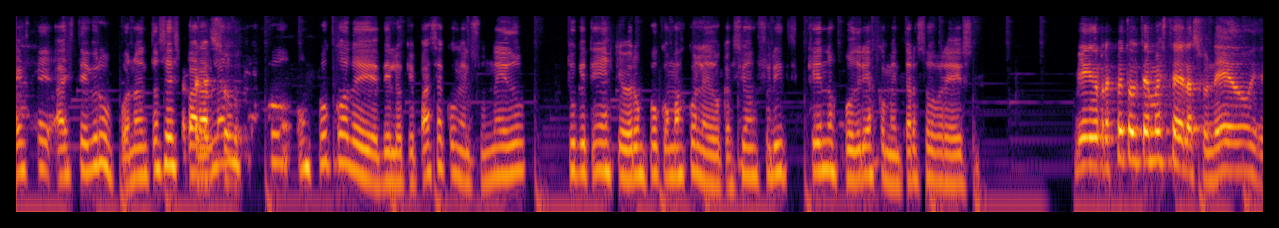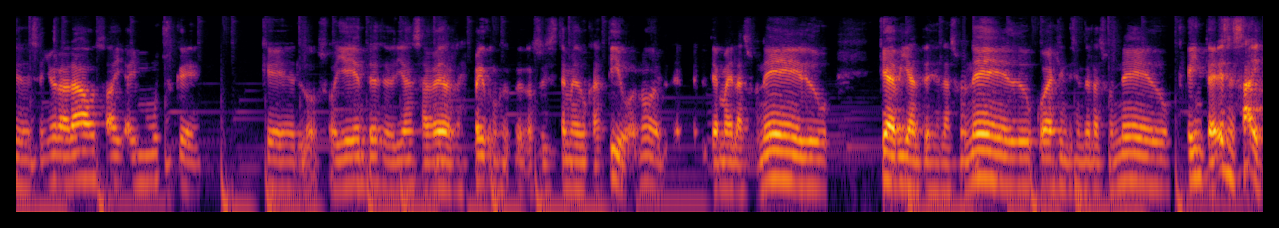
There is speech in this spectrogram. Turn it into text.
este, a, este, grupo, ¿no? Entonces, para hablar un poco, un poco de, de, lo que pasa con el SUNEDU, tú que tienes que ver un poco más con la educación, Fritz, ¿qué nos podrías comentar sobre eso? Bien, respecto al tema este de la SUNEDU y del señor Arauz, hay, hay mucho que, que los oyentes deberían saber al respecto de nuestro sistema educativo, ¿no? El, tema de la SUNEDU, qué había antes de la SUNEDU, cuál es la intención de la SUNEDU, qué intereses hay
